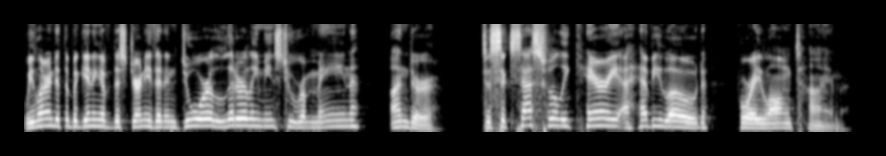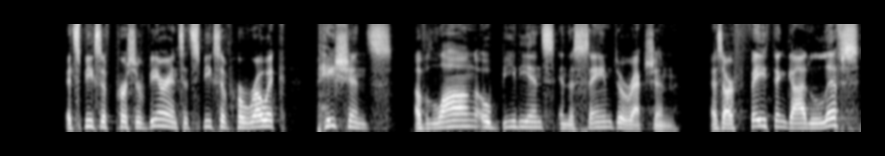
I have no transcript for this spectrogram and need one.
We learned at the beginning of this journey that endure literally means to remain under, to successfully carry a heavy load for a long time. It speaks of perseverance, it speaks of heroic patience, of long obedience in the same direction as our faith in God lifts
